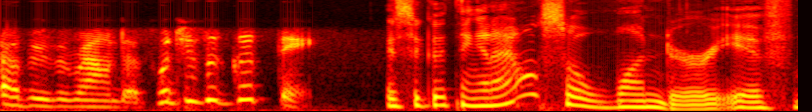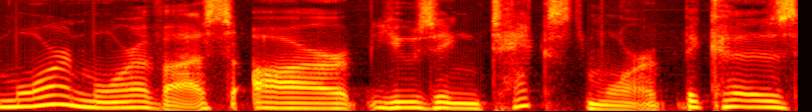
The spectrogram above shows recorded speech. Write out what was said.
others around us, which is a good thing. It's a good thing. And I also wonder if more and more of us are using text more because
